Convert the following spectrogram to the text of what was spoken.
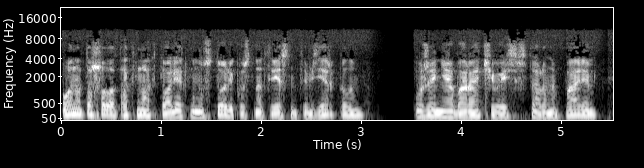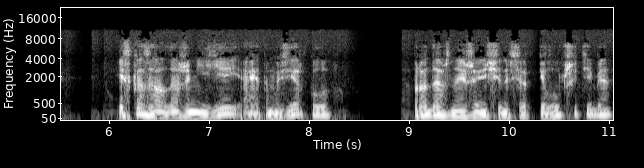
Он отошел от окна к туалетному столику с натреснутым зеркалом уже не оборачиваясь в сторону Палем, и сказал даже не ей, а этому зеркалу, «Продажные женщины все-таки лучше тебя,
